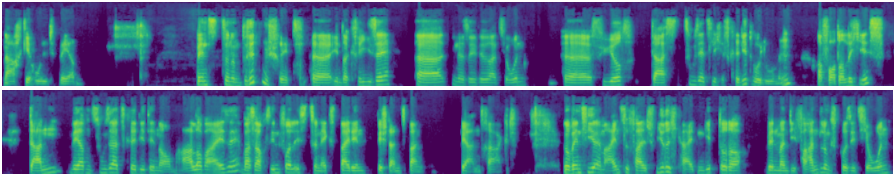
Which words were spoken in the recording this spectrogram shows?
nachgeholt werden. Wenn es zu einem dritten Schritt äh, in der Krise äh, in der Situation äh, führt, dass zusätzliches Kreditvolumen erforderlich ist, dann werden Zusatzkredite normalerweise, was auch sinnvoll ist, zunächst bei den Bestandsbanken beantragt. Nur wenn es hier im Einzelfall Schwierigkeiten gibt oder wenn man die Verhandlungsposition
